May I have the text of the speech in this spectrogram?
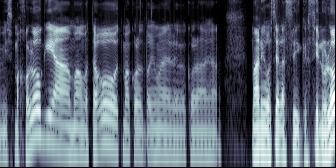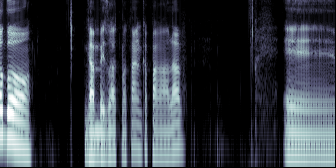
מסמכולוגיה, מה המטרות, מה כל הדברים האלה, וכל ה... מה אני רוצה להשיג. עשינו לוגו, גם בעזרת מתן כפרה עליו. אה,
